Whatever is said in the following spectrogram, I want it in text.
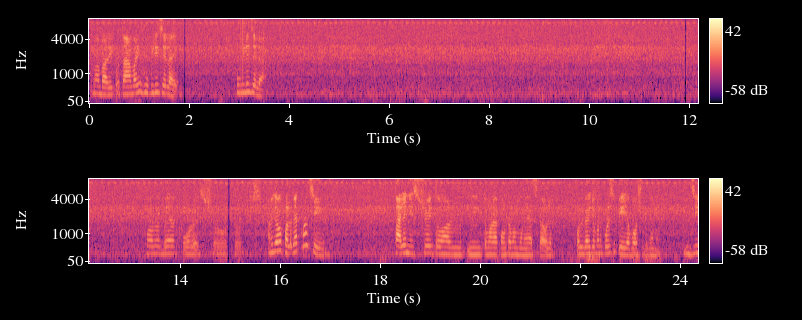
তোমার বাড়ি কোথায় আমার বাড়ি হুগলি জেলায় হুগলি জেলা ফলো ব্যাক করেছো তো আমি যখন ফলো ব্যাক করেছি তাহলে নিশ্চয়ই তোমার উম, তোমার অ্যাকাউন্ট আমার মনে আছে তাহলে ফলো ব্যাক যখন করেছি পেয়ে যাবো অসুবিধা নেই जी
